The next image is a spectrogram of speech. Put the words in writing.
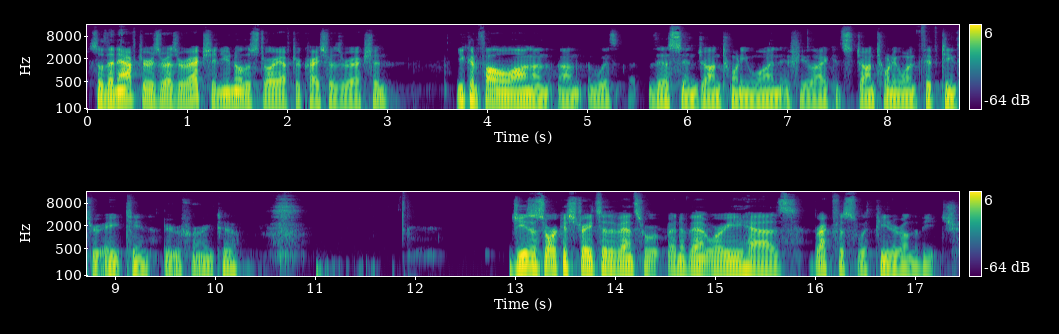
So then, after his resurrection, you know the story after Christ's resurrection. You can follow along on, on, with this in John 21 if you like. It's John 21, 15 through 18, I'll be referring to. Jesus orchestrates an event, an event where he has breakfast with Peter on the beach.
